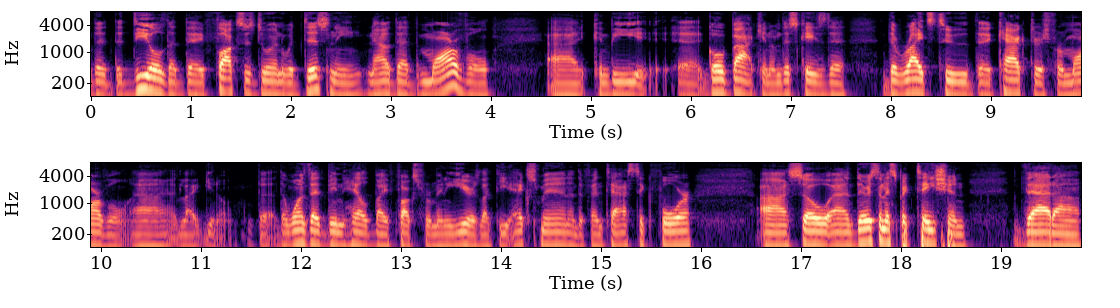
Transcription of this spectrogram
the, the deal that the Fox is doing with Disney, now that Marvel uh, can be uh, go back, you know, in this case, the the rights to the characters for Marvel, uh, like you know, the the ones that have been held by Fox for many years, like the X Men and the Fantastic Four. Uh, so uh, there's an expectation that uh,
